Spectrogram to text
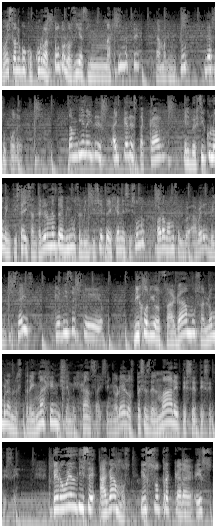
no es algo que ocurra todos los días, imagínate la magnitud de su poder. También hay, hay que destacar el versículo 26, anteriormente vimos el 27 de Génesis 1, ahora vamos a ver el 26, que dice que Dijo Dios, hagamos al hombre a nuestra imagen y semejanza, y señoré los peces del mar, etc, etc, etc. Pero él dice, hagamos. Es otra, cara, es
